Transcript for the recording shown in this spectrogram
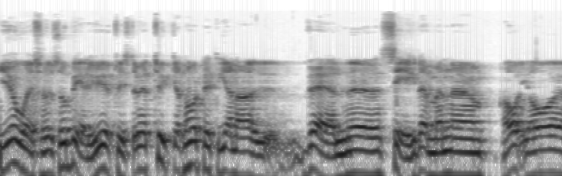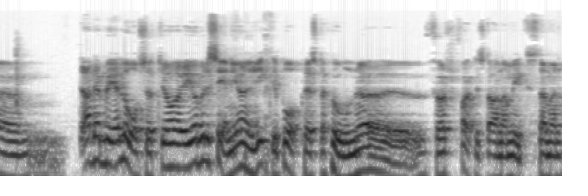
Jo, så, så blir det ju givetvis. Men jag tycker att han varit lite grann eh, väl eh, seg där. Men eh, ja, jag, ja, det blir låset. Jag, jag vill se ni gör en riktigt bra prestation först faktiskt, Anna Mix. där, Men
